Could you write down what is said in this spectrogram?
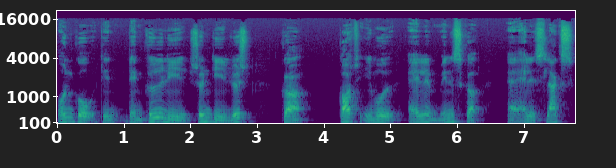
undgå den, den kødelige, syndige lyst, gør godt imod alle mennesker af alle slags,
